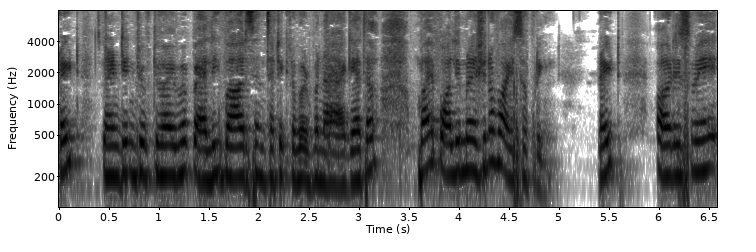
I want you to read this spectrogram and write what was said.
right so 1955 में पहली बार synthetic rubber बनाया गया था by polymerization of isoprene right और इसमें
